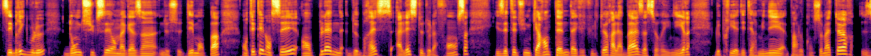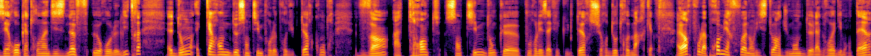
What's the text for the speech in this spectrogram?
Ces briques bleues, dont le succès en magasin ne se dément pas, ont été lancées en pleine de Bresse, à l'est de la France. Ils étaient une quarantaine d'agriculteurs à la base à se réunir. Le prix est déterminé par le consommateur, 0,99 euros le litre, dont 42 centimes pour le producteur contre 20 à 30 centimes donc euh, pour les agriculteurs sur d'autres marques. Alors pour la première fois dans l'histoire du monde de l'agroalimentaire,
